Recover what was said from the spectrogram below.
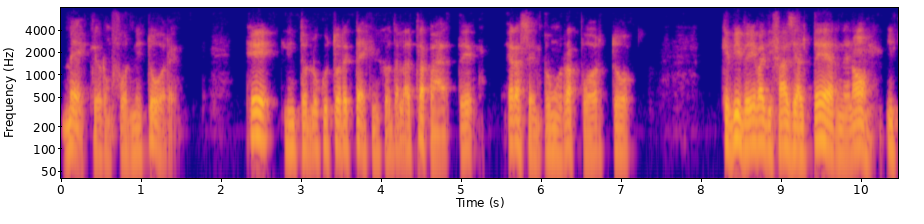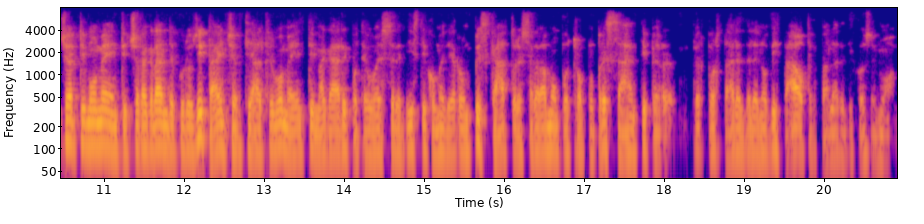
me, che ero un fornitore, e l'interlocutore tecnico dall'altra parte era sempre un rapporto che viveva di fasi alterne, no? In certi momenti c'era grande curiosità, in certi altri momenti magari potevamo essere visti come dei rompiscatole se eravamo un po' troppo pressanti per, per portare delle novità o per parlare di cose nuove.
